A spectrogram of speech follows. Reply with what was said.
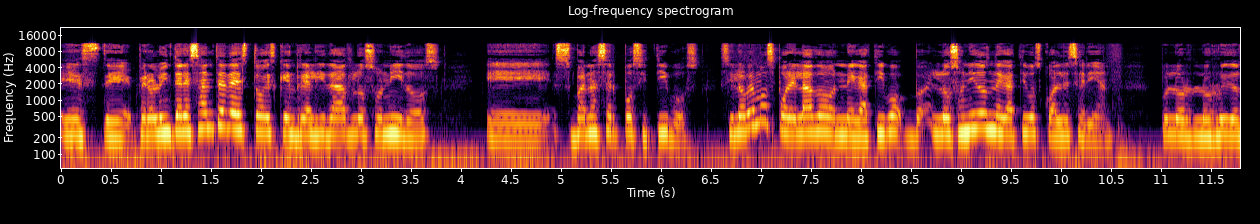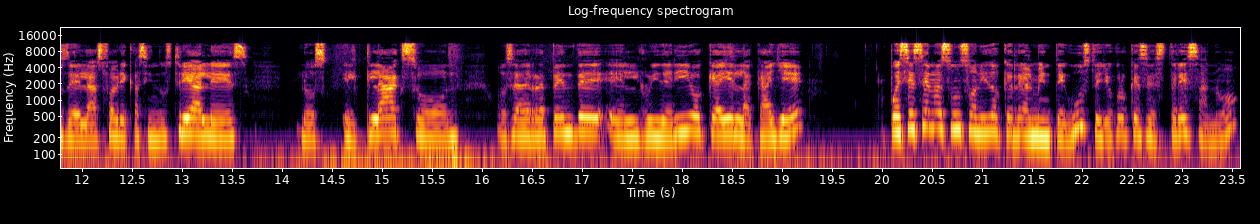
Este, pero lo interesante de esto es que en realidad los sonidos eh, van a ser positivos. Si lo vemos por el lado negativo, los sonidos negativos, ¿cuáles serían? Pues los, ruidos de las fábricas industriales, los, el claxon, o sea, de repente el ruiderío que hay en la calle, pues ese no es un sonido que realmente guste, yo creo que se estresa, ¿no?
